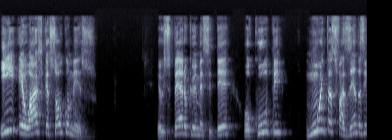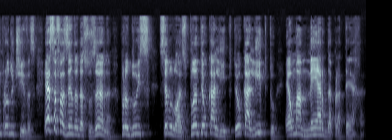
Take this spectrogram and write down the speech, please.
E eu acho que é só o começo. Eu espero que o MST ocupe muitas fazendas improdutivas. Essa fazenda da Suzana produz celulose, planta eucalipto. Eucalipto é uma merda para a terra.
